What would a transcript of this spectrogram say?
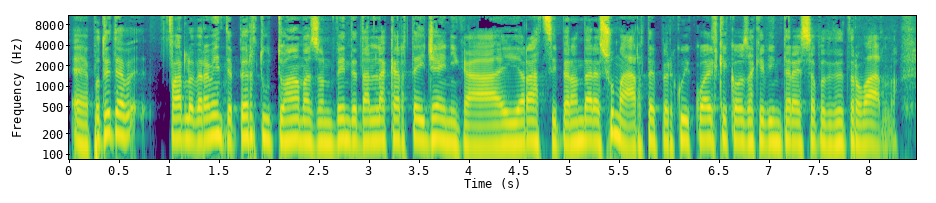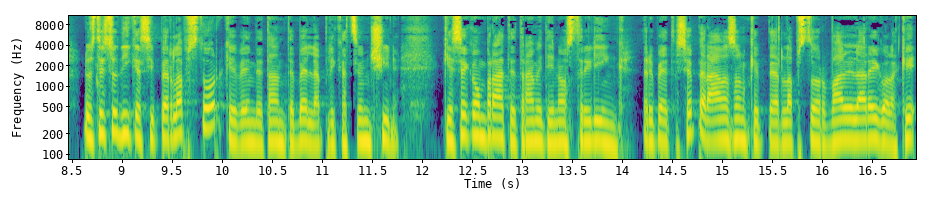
eh, potete farlo veramente per tutto. Amazon vende dalla carta igienica ai razzi per andare su Marte, per cui qualche cosa che vi interessa potete trovarlo. Lo stesso dicasi per l'App Store, che vende tante belle applicazioncine che se comprate tramite i nostri link, ripeto, sia per Amazon che per l'App Store, vale la regola che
